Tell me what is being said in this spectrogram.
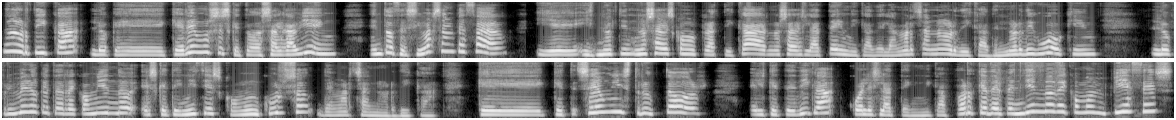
nórdica, lo que queremos es que todo salga bien. Entonces, si vas a empezar, y, no, sabes cómo practicar, no sabes la técnica de la marcha nórdica, del Nordic Walking, lo primero que te recomiendo es que te inicies con un curso de marcha nórdica, que sea un instructor el que te diga cuál es la técnica, porque dependiendo de cómo empieces,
